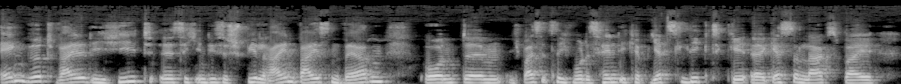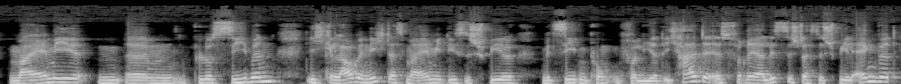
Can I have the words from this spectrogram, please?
eng wird, weil die Heat äh, sich in dieses Spiel reinbeißen werden. Und ähm, ich weiß jetzt nicht, wo das Handicap jetzt liegt. Ge äh, gestern lag es bei Miami ähm, plus sieben. Ich glaube nicht, dass Miami dieses Spiel mit sieben Punkten verliert. Ich halte es für realistisch, dass das Spiel eng wird.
